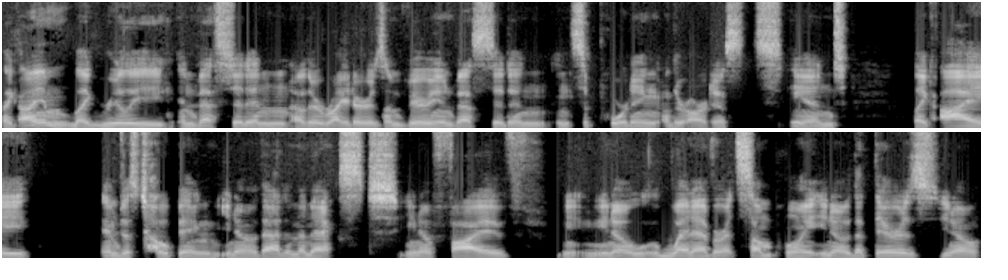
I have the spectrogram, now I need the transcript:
like I am like really invested in other writers. I'm very invested in in supporting other artists and like I am just hoping, you know, that in the next, you know, 5 you know, whenever at some point, you know, that there's, you know,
